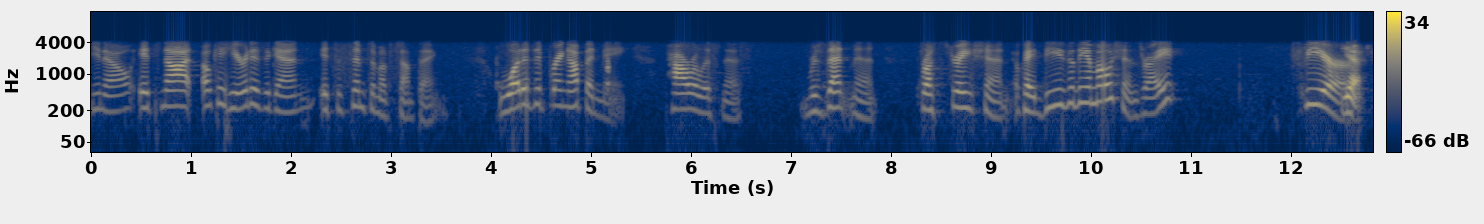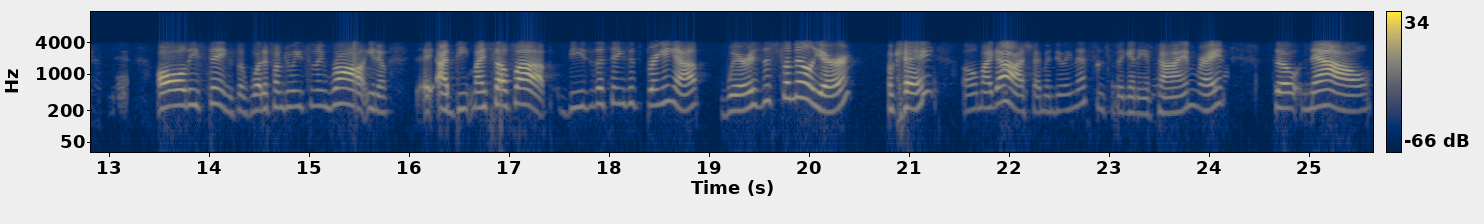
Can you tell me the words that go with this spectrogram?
You know, it's not okay, here it is again. It's a symptom of something. What does it bring up in me? Powerlessness, resentment, frustration. Okay, these are the emotions, right? Fear. Yes. All these things. Like, what if I'm doing something wrong? You know, I- beat myself up. These are the things it's bringing up. Where is this familiar? Okay. Oh my gosh, I've been doing this since the beginning of time, right? So now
